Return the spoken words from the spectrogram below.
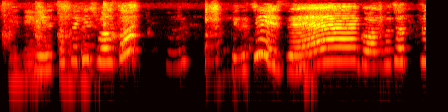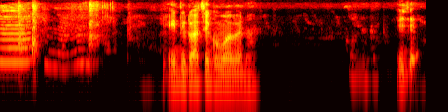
পেরেছিস দেখিস বলতো? পেরেছিস গন্ধ ছাড়ছে। এই দুটো আছে ঘুমাবে না। এই যে ঘুমাবে না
